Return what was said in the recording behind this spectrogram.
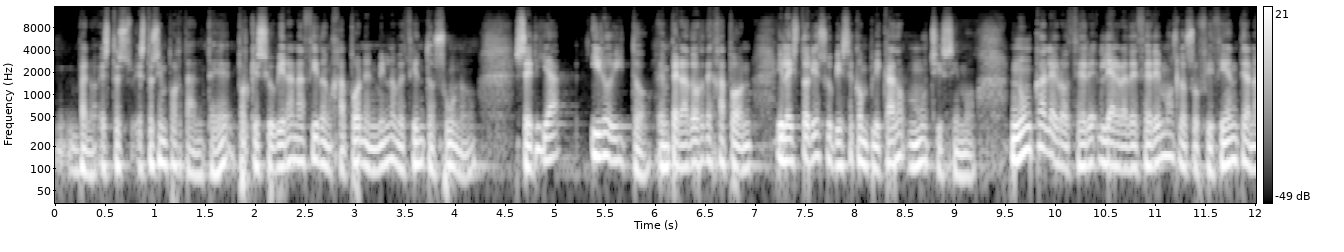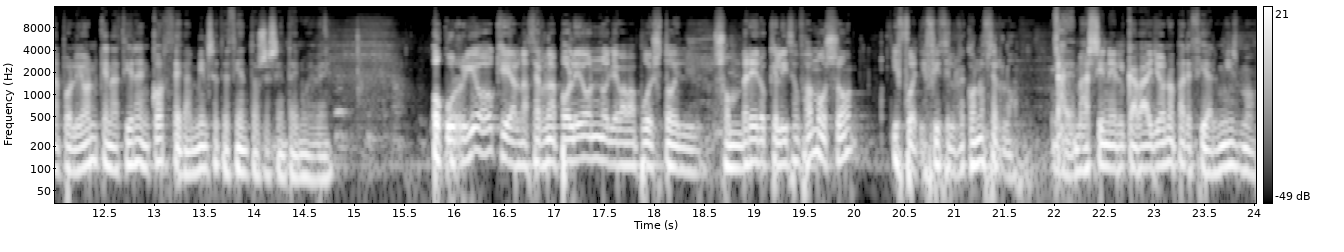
bueno, esto es, esto es importante, ¿eh? porque si hubiera nacido en Japón en 1901, sería Hirohito, emperador de Japón, y la historia se hubiese complicado muchísimo. Nunca le, le agradeceremos lo suficiente a Napoleón que naciera en Córcega en 1769. Ocurrió que al nacer Napoleón no llevaba puesto el sombrero que le hizo famoso y fue difícil reconocerlo. Además, sin el caballo no parecía el mismo.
